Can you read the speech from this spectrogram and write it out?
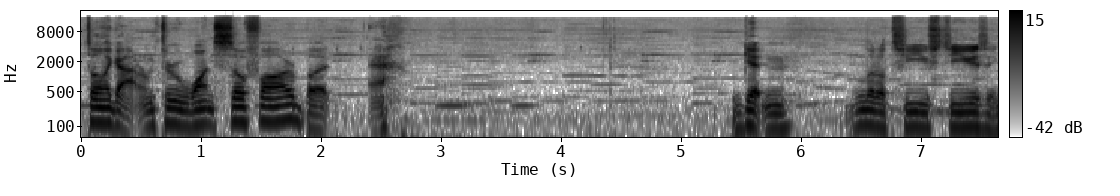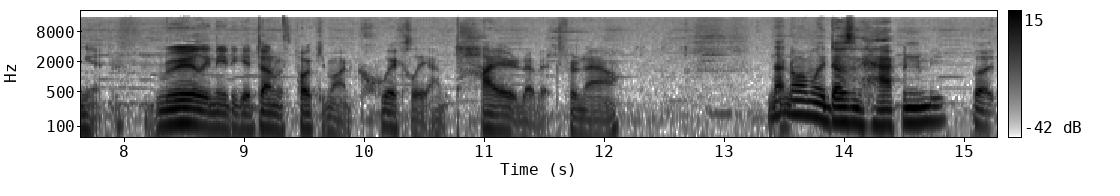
It's only gotten through once so far, but eh. I'm getting a little too used to using it. Really need to get done with Pokemon quickly. I'm tired of it for now. That normally doesn't happen to me, but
